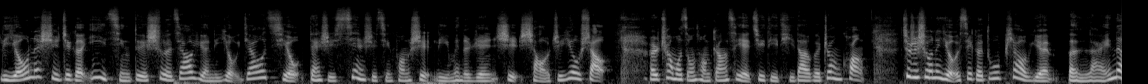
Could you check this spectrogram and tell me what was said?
理由呢是这个疫情对社交远离有要求，但是现实情况是里面的人是少之又少。而川普总统刚才也具体提到一个状况，就是说呢，有一些个督票员本来呢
